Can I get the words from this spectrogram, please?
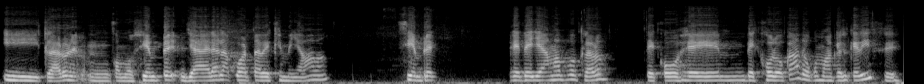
y claro, mm, como siempre, ya era la cuarta vez que me llamaban. Siempre que te llama, pues claro, te coge descolocado, como aquel que dice.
